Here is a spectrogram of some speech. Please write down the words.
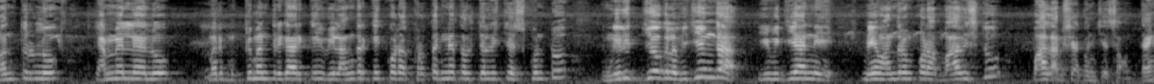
మంత్రులు ఎమ్మెల్యేలు మరి ముఖ్యమంత్రి గారికి వీళ్ళందరికీ కూడా కృతజ్ఞతలు తెలియజేసుకుంటూ నిరుద్యోగుల విజయంగా ఈ విజయాన్ని మేమందరం కూడా భావిస్తూ పాలాభిషేకం చేశాం. థ్యాంక్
